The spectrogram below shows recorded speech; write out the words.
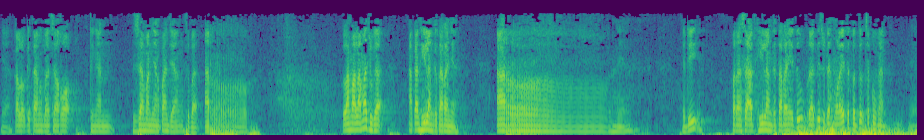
Ya, kalau kita membaca ro dengan zaman yang panjang coba. Lama-lama juga akan hilang getarannya. Ar. Ya. Jadi pada saat hilang getarannya itu berarti sudah mulai terbentuk cekungan. Ya.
